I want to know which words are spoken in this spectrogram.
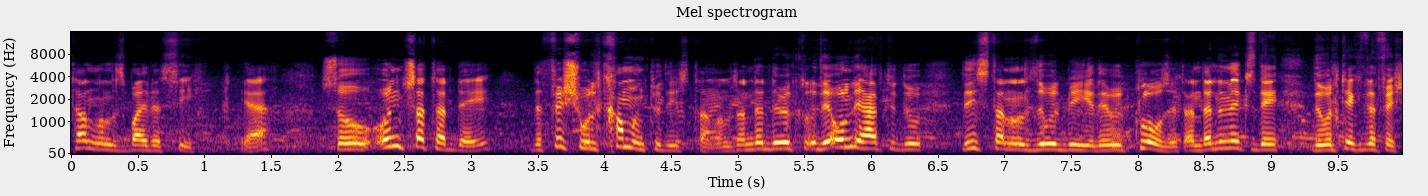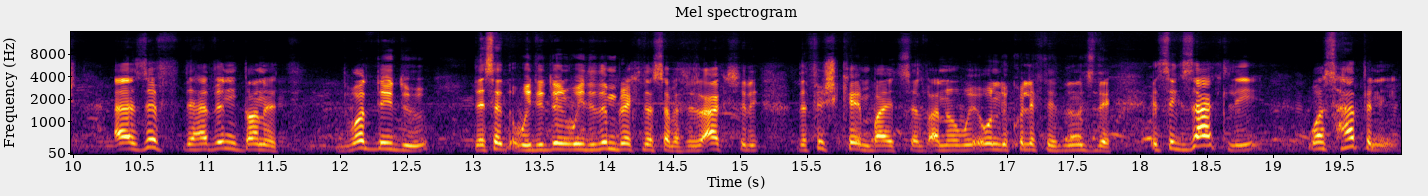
tunnels by the sea, yeah? So on Saturday, the fish will come into these tunnels and then they, will, they only have to do these tunnels they will be they will close it and then the next day they will take the fish. As if they haven't done it. What they do they said we didn't we didn't break the sabbath. Actually the fish came by itself and we only collected the next day. It's exactly what's happening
